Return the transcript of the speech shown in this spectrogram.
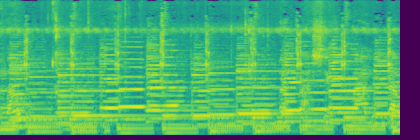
Mau? Terima kasih, mantap.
